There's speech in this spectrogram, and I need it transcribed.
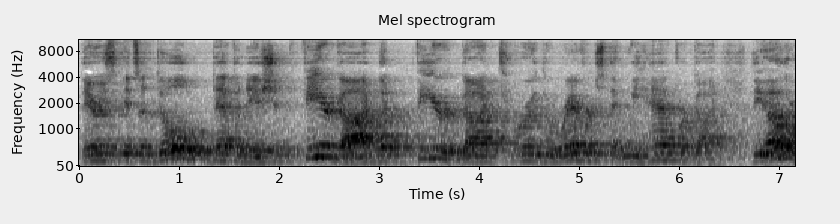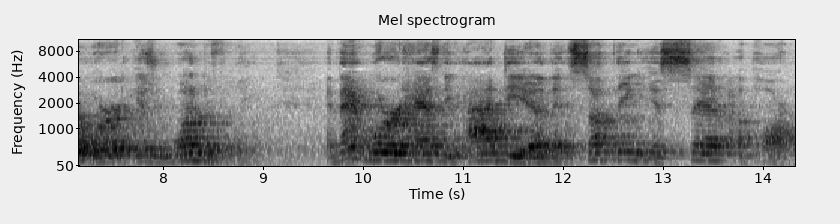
There's, it's a dual definition. Fear God, but fear God through the reverence that we have for God. The other word is wonderfully. And that word has the idea that something is set apart.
